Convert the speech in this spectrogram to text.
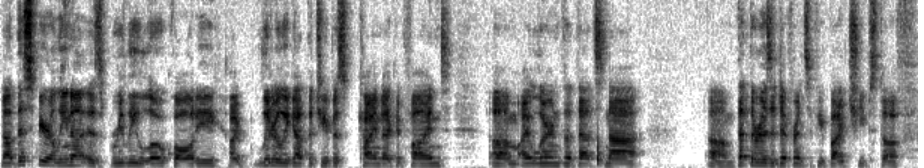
Now this spirulina is really low quality. I literally got the cheapest kind I could find. Um, I learned that that's not, um, that there is a difference if you buy cheap stuff.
